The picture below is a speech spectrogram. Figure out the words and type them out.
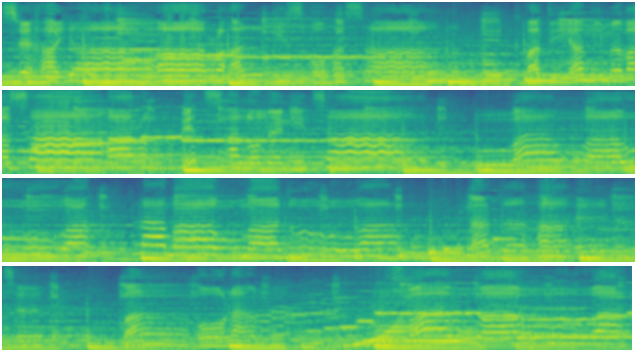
עצי היער על גזעו הסר, כבד ימים וסער, עץ אלון ניצר. וואה וואה וואה, למה ומדוע נד העצב בעולם? וואה וואה וואה,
